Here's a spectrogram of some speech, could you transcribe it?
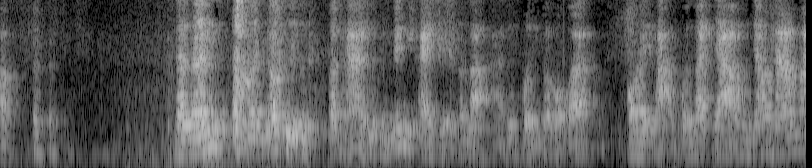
ครับ ดังนั้นมันก็คือปัญหาคือไม่มีใครเสียสละทุกคนก็บอกว่าพอไปถามคนรัดยาวคุณจะเอาน้ำไหม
